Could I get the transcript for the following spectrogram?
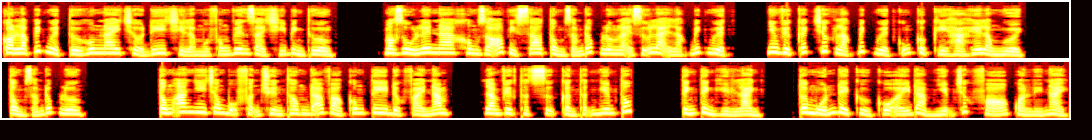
Còn Lạc Bích Nguyệt từ hôm nay trở đi chỉ là một phóng viên giải trí bình thường. Mặc dù Lena không rõ vì sao Tổng Giám đốc Lương lại giữ lại Lạc Bích Nguyệt, nhưng việc cách chức Lạc Bích Nguyệt cũng cực kỳ hà hê lòng người. Tổng Giám đốc Lương Tống An Nhi trong bộ phận truyền thông đã vào công ty được vài năm, làm việc thật sự cẩn thận nghiêm túc, tính tình hiền lành. Tôi muốn đề cử cô ấy đảm nhiệm chức phó quản lý này.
